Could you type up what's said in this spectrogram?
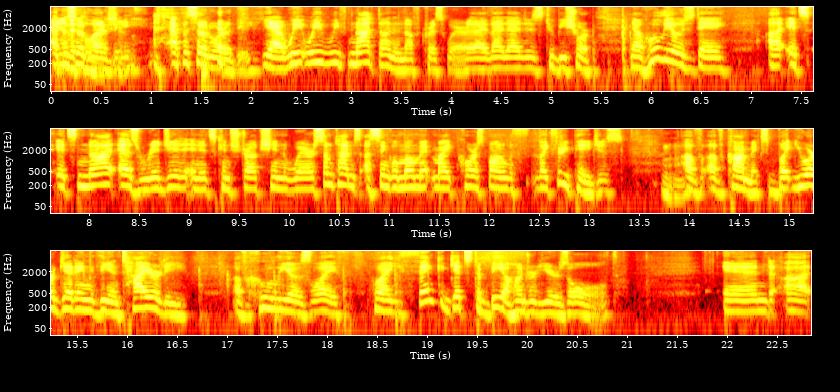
Episode worthy. Episode worthy. Yeah, we, we, we've not done enough Chris Ware. That, that, that is to be sure. Now, Julio's Day, uh, it's it's not as rigid in its construction where sometimes a single moment might correspond with like three pages of, of comics, but you are getting the entirety of Julio's life, who I think gets to be 100 years old. And uh,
